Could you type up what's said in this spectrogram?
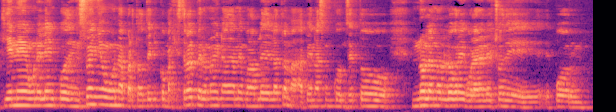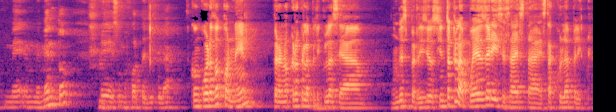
Tiene un elenco de ensueño, un apartado técnico magistral, pero no hay nada memorable de la trama. Apenas un concepto. Nolan no logra igualar el hecho de, de por Me- Memento, de su mejor película. Concuerdo con él, pero no creo que la película sea un desperdicio. Siento que la puedes ver y dices, ah, está, está cool la película.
